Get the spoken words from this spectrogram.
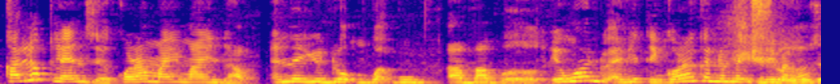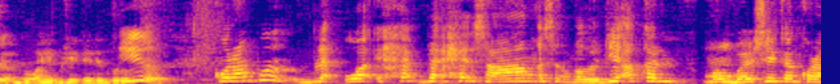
Kalau cleanser, korang main-main lap and then you don't buat bu- uh, bubble, it won't do anything. Korang kena make Ini sure. bagus juga untuk air bersih dia ada beruk. Ya. Korang pun black white head black head sangat sangat bagus. Dia akan membersihkan korang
